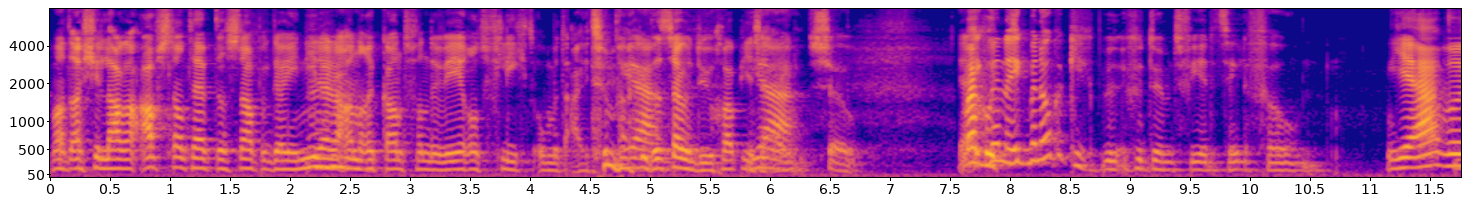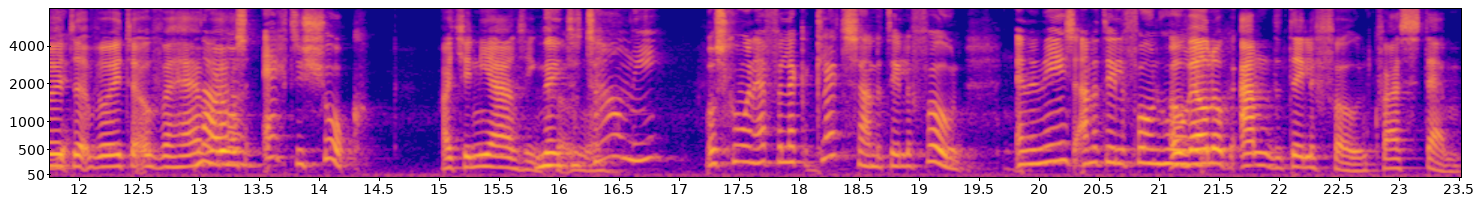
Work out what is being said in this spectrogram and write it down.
Want als je lange afstand hebt, dan snap ik dat je niet naar de Mhm. andere kant van de wereld vliegt om het uit te maken. Ja. Dat zou een duur grapje Ja, zijn. zo. Ja, Maar ik, goed. ben, ik ben ook een keer ge- gedumpt via de telefoon. Ja, wil je, het, wil je het erover hebben? Nou, dat was echt een shock. Had je niet aanzien Nee, komen? totaal niet. Was gewoon even lekker kletsen aan de telefoon. En ineens aan de telefoon hoor Oh, wel nog aan de telefoon, qua stem.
